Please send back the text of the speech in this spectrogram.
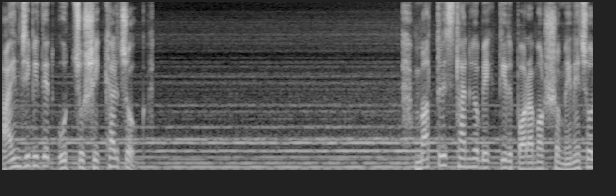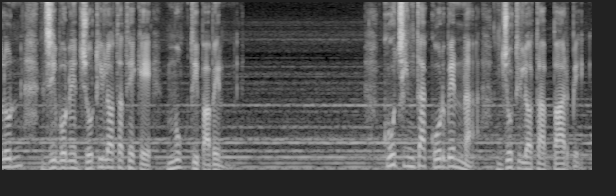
আইনজীবীদের উচ্চ শিক্ষার যোগ। মাতৃস্থানীয় ব্যক্তির পরামর্শ মেনে চলুন জীবনের জটিলতা থেকে মুক্তি পাবেন। কুচিন্তা করবেন না, জটিলতা বাড়বে।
